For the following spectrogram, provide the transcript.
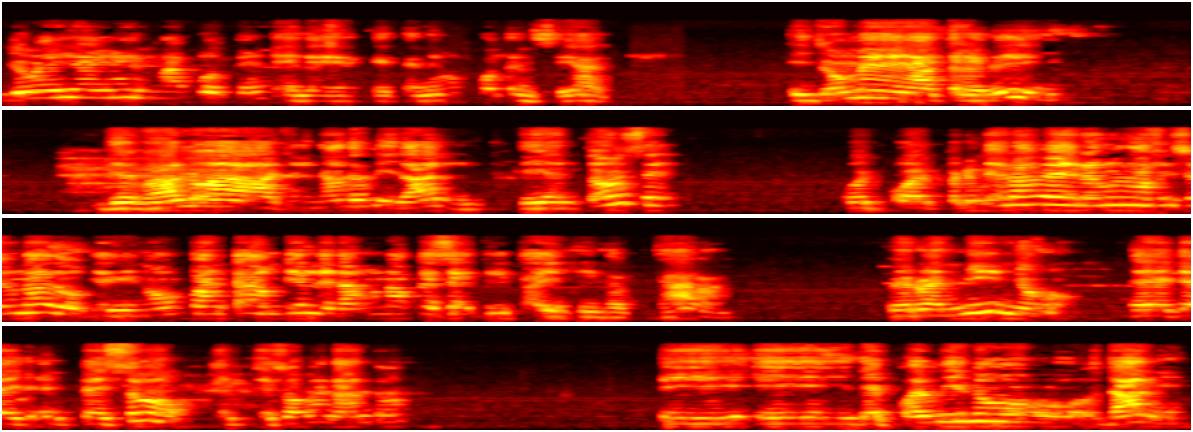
Yo veía en el más potente, que tenemos potencial. Y yo me atreví a llevarlo a Quiñones Vidal. Y entonces, por, por, primera vez era un aficionado que no cantaban bien, le daban una pesetita y, y lo quitaban. Pero el niño desde empezó, empezó ganando. Y, y después vino Dani,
